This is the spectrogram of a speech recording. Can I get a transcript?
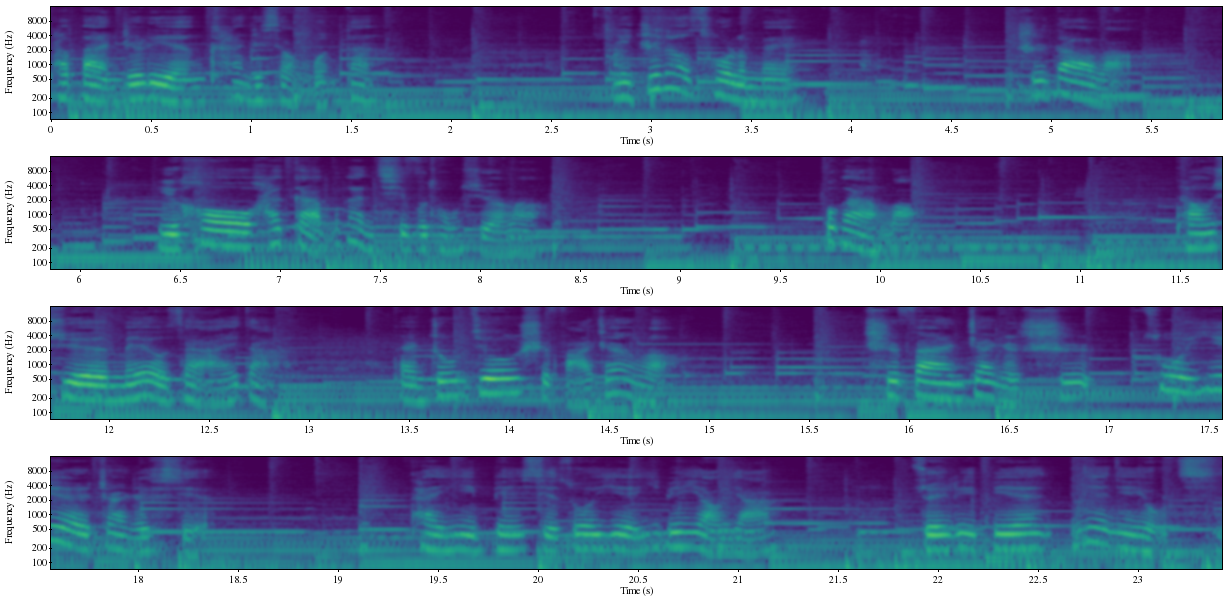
他板着脸看着小混蛋：“你知道错了没？知道了，以后还敢不敢欺负同学了？”不敢了。唐雪没有再挨打，但终究是罚站了。吃饭站着吃，作业站着写。他一边写作业一边咬牙，嘴里边念念有词，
